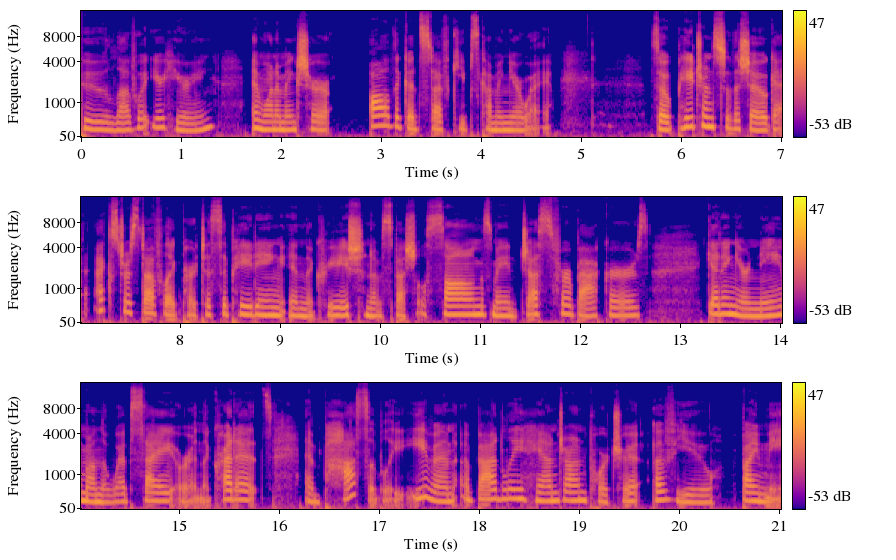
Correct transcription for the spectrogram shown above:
who love what you're hearing and want to make sure all the good stuff keeps coming your way. So, patrons to the show get extra stuff like participating in the creation of special songs made just for backers, getting your name on the website or in the credits, and possibly even a badly hand drawn portrait of you by me.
